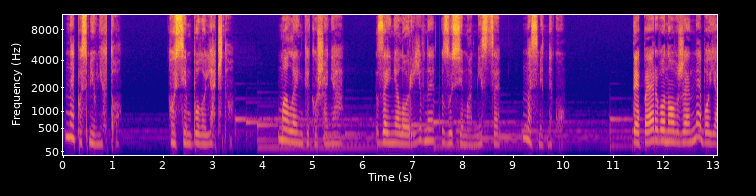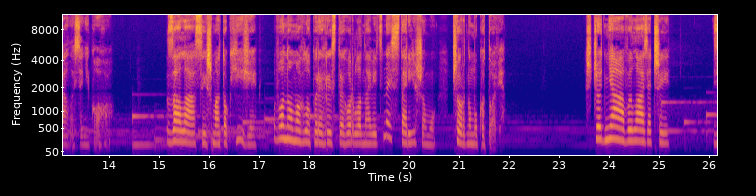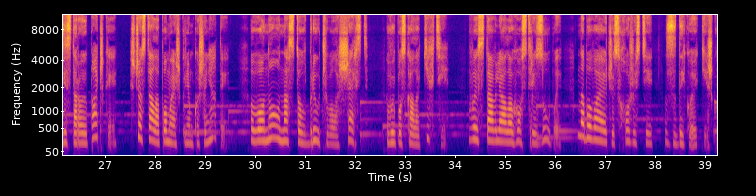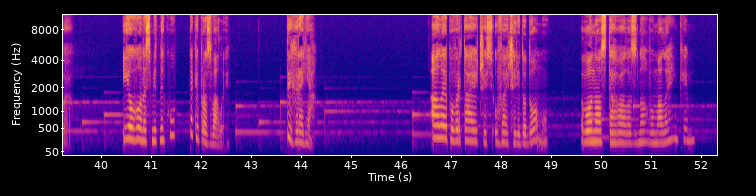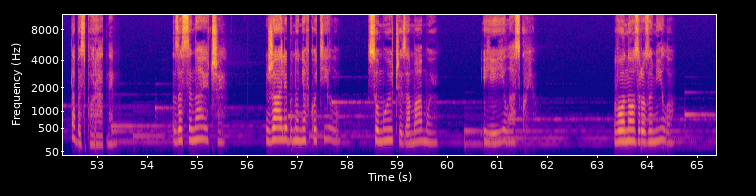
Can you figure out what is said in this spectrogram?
не посмів ніхто. Усім було лячно. Маленьке кошеня зайняло рівне з усіма місце на смітнику. Тепер воно вже не боялося нікого. За ласий шматок їжі воно могло перегризти горло навіть найстарішому чорному котові. Щодня вилазячи зі старої пачки, що стала помешканням кошеняти, воно настовбрючувало шерсть, випускало кіхті, виставляло гострі зуби, набуваючи схожості з дикою кішкою. Його на смітнику таки прозвали Тигреня. Але, повертаючись увечері додому, воно ставало знову маленьким та безпорадним. Засинаючи, жалібно нявкотіло, сумуючи за мамою і її ласкою. Воно зрозуміло,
